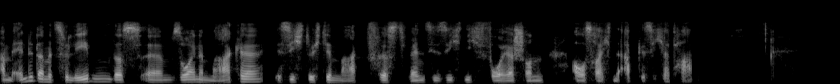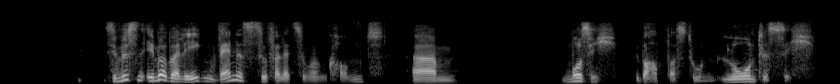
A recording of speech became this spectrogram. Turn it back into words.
am Ende damit zu leben, dass ähm, so eine Marke sich durch den Markt frisst, wenn sie sich nicht vorher schon ausreichend abgesichert haben. Sie müssen immer überlegen, wenn es zu Verletzungen kommt, ähm, muss ich überhaupt was tun? Lohnt es sich?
